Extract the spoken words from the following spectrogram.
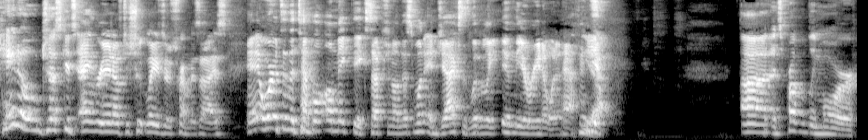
Kano just gets angry enough to shoot lasers from his eyes. and where it's in the temple, I'll make the exception on this one. And Jax is literally in the arena when it happens. Yeah. Uh, it's probably more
